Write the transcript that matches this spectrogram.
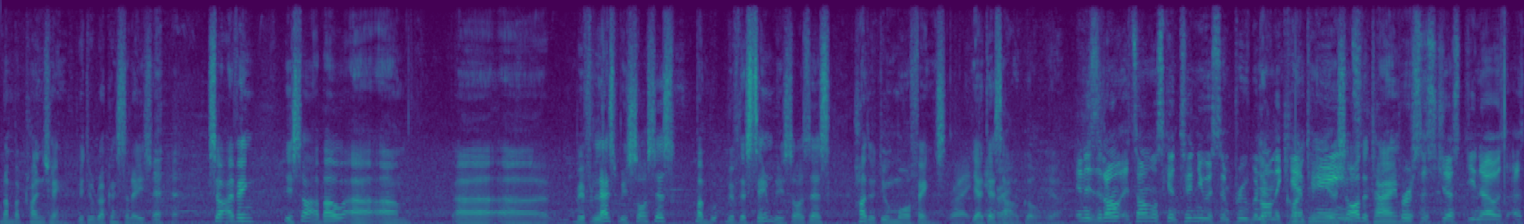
number crunching to do reconciliation. so I think it's not about uh, um, uh, uh, with less resources, but with the same resources, how to do more things. Right. Yeah, that's Right. our goal, yeah. And is it all, it's almost continuous improvement Yeah, on the continuous campaigns all the time. versus just, you know, a,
